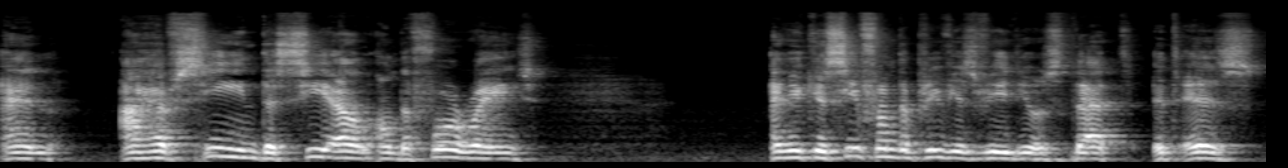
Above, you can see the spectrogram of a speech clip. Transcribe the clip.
And I have seen the CL on the four range. And you can see from the previous videos that it is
